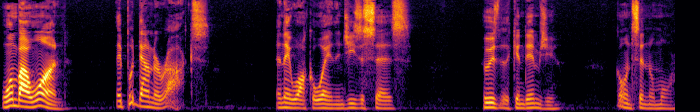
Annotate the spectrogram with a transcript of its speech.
one by one, they put down their rocks and they walk away. And then Jesus says, "Who is it that condemns you? Go and sin no more."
